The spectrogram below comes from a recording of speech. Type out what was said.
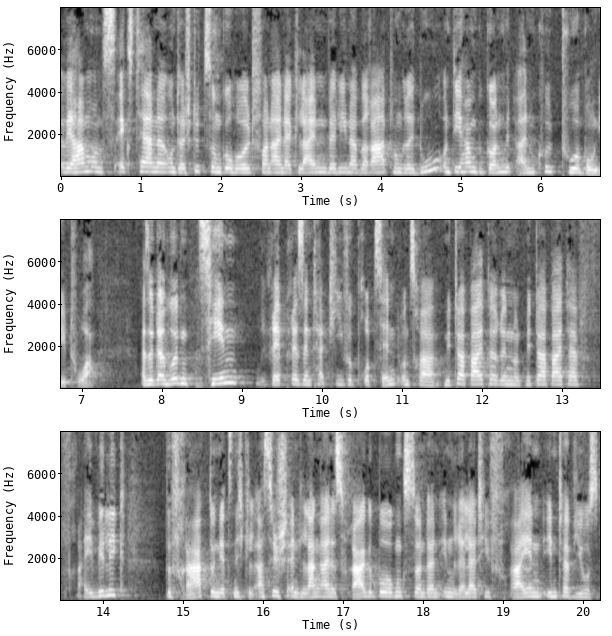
Wir haben uns externe Unterstützung geholt von einer kleinen Berliner Beratung Redu und die haben begonnen mit einem Kulturmonitor. Also da wurden zehn repräsentative Prozent unserer Mitarbeiterinnen und Mitarbeiter freiwillig befragt und jetzt nicht klassisch entlang eines Fragebogens, sondern in relativ freien Interviews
